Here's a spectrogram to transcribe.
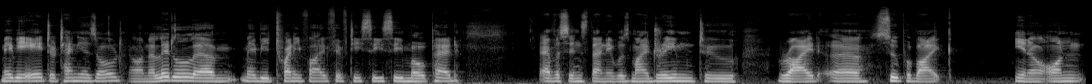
maybe eight or 10 years old on a little, um, maybe 25, 50 cc moped. Ever since then, it was my dream to ride a superbike, you know, on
